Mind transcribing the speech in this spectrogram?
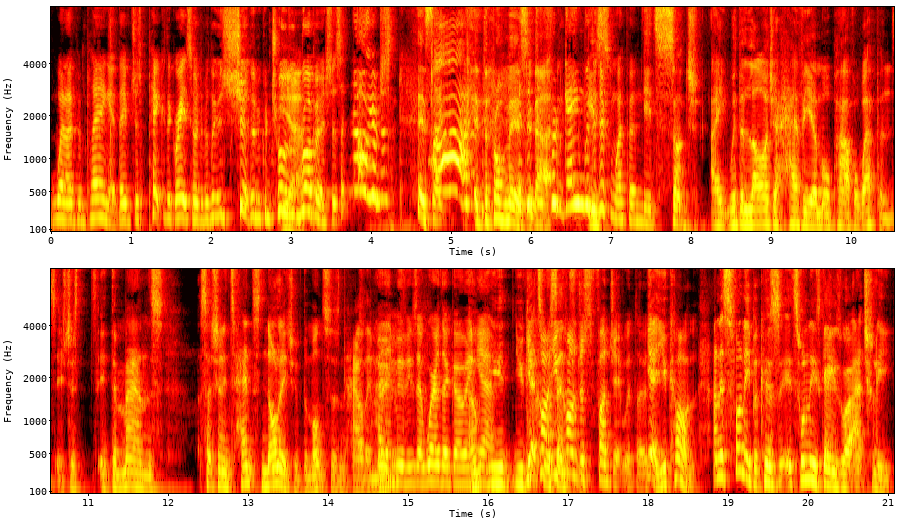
when I've been playing it, they've just picked the Great Sword and been like, shit, the controls Yeah. are rubbish. It's like, no, you're just It's like Ah! it- the problem is It's a different game with the is different weapons. It's such a with the larger, heavier, more powerful weapons. It's just it demands such an intense knowledge of the monsters and how they how move. they're moving, so where they're going. And yeah, you- you get to a can't, you sense can't just fudge it with those. Yeah, you can't. And it's funny because it's one of these games where actually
